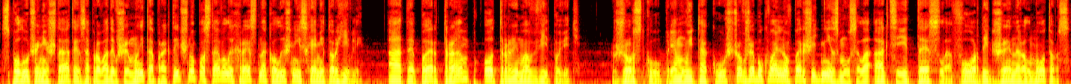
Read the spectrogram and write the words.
Сполучені Штати, запровадивши мита, практично поставили хрест на колишній схемі торгівлі. А тепер Трамп отримав відповідь. Жорстку, пряму й таку, що вже буквально в перші дні змусила акції Tesla, Ford і General Motors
